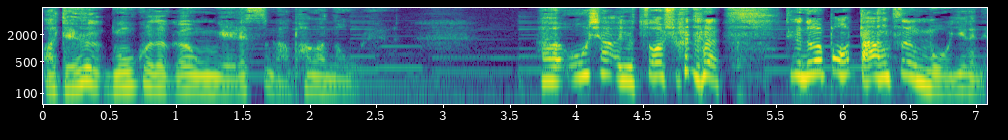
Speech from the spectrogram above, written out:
啊，但是我觉得搿我眼泪水硬胖个弄下来了。啊，我想哎呦，早晓得这个侬要帮我打针麻药呢，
